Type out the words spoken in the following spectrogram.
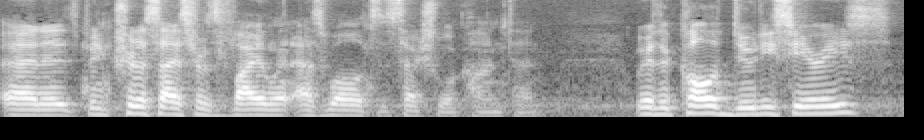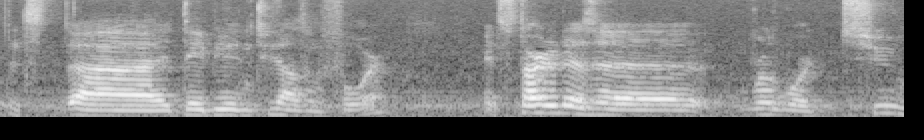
And it's been criticized for its violent as well as its sexual content. We have the Call of Duty series. It's uh, debuted in 2004. It started as a World War II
